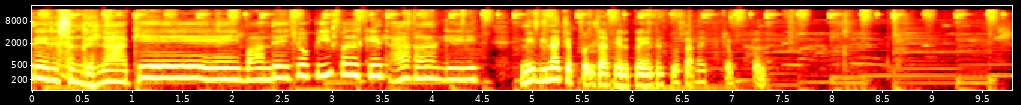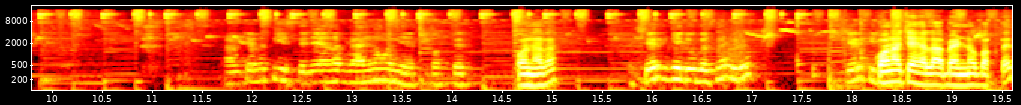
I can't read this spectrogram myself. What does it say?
तेरे संग लागे बांधे जो पीपल के धागे। मी बिना चप्पलचा फिरतोय ना तू साला चप्पल. तीस ब्याण्णव फक्त. कोणाला? शेअर केली उगाच ना व्हिडिओ शेअर केली कोणाच्या ह्याला ब्याण्णव बघतायत?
